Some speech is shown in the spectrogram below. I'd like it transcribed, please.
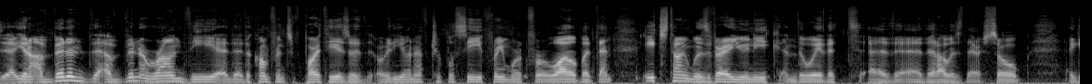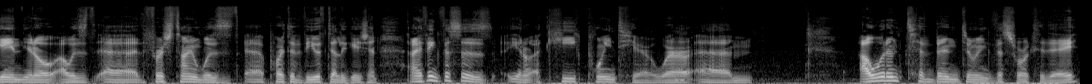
you know I've been in the, I've been around the, uh, the, the conference of parties or the, or the UNFCCC framework for a while, but then each time was very unique in the way that uh, the, uh, that I was there. So again, you know, I was uh, the first time was uh, part of the youth delegation, and I think this is you know a key point here where um, I wouldn't have been doing this work today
